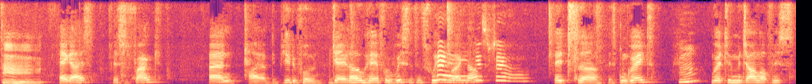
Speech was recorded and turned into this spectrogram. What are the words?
Hmm. Hey guys, this is Frank. And I have the beautiful JLo here for Wizard and Swing right now. It's Jello. It's uh it's been great. Hmm? We're to Mahjong office.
